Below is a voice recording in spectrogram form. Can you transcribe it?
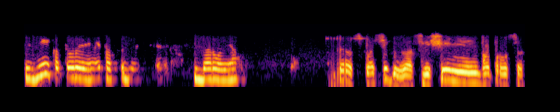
людей, которые имеют особенности здоровья. Да, спасибо за освещение вопроса.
